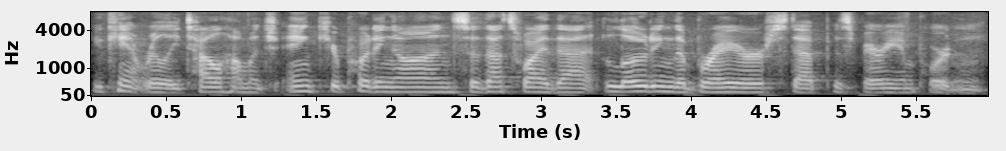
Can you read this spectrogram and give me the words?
you can't really tell how much ink you're putting on. So that's why that loading the brayer step is very important.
